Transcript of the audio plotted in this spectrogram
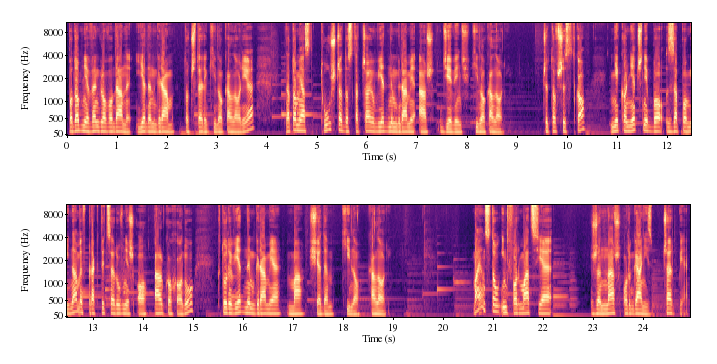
podobnie węglowodany 1 gram to 4 kilokalorie, natomiast tłuszcze dostarczają w 1 gramie aż 9 kilokalorii. Czy to wszystko? Niekoniecznie, bo zapominamy w praktyce również o alkoholu, który w 1 gramie ma 7 kilokalorii. Mając tą informację, że nasz organizm czerpie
